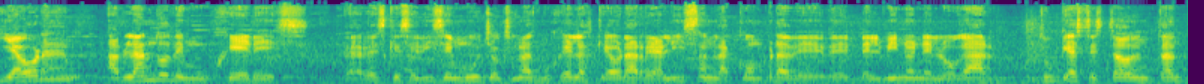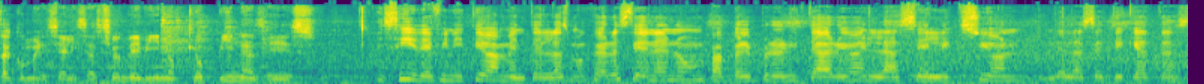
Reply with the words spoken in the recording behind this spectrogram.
Y ahora, hablando de mujeres, vez que se dice mucho que son las mujeres las que ahora realizan la compra del vino en el hogar. Tú que has estado en tanta comercialización de vino, ¿qué opinas de eso? Sí, definitivamente. Las mujeres tienen un papel prioritario en la selección de las etiquetas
